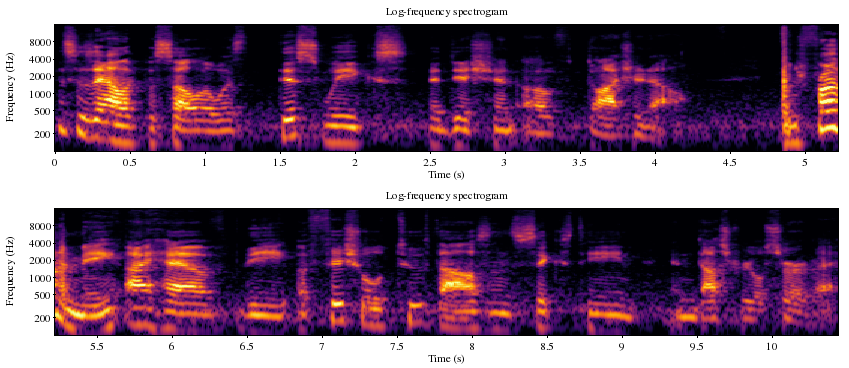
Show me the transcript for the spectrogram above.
This is Alec Pacella with this week's edition of Daus In front of me, I have the official 2016 Industrial Survey.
